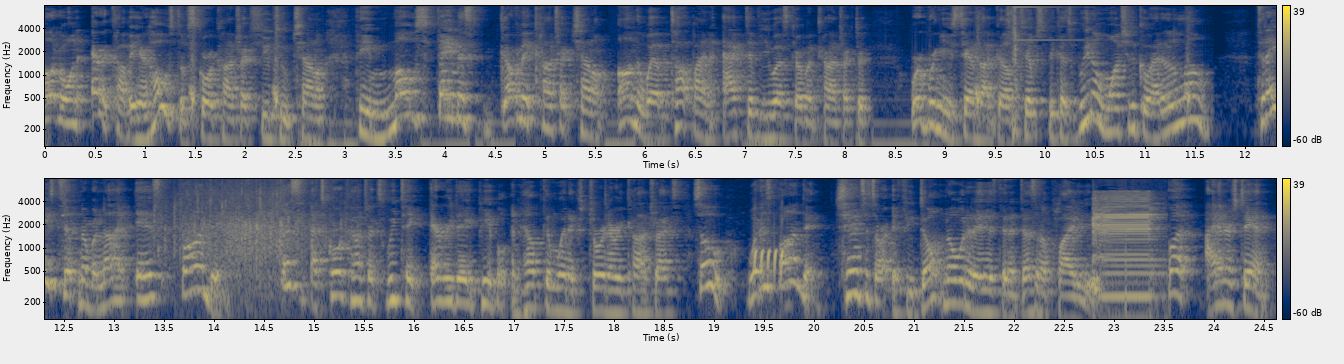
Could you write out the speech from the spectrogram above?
Hello everyone, Eric Coffie here, host of Score Contracts YouTube channel, the most famous government contract channel on the web, taught by an active U.S. government contractor. We're bringing you SAM.gov tips because we don't want you to go at it alone. Today's tip number nine is bonding. Listen, at Score Contracts, we take everyday people and help them win extraordinary contracts. So, what is bonding? Chances are, if you don't know what it is, then it doesn't apply to you. But I understand,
